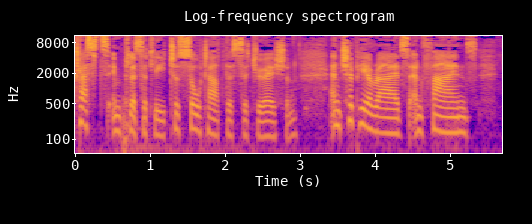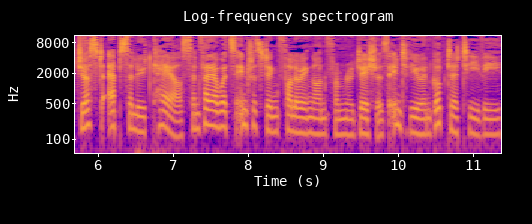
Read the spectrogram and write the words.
trusts implicitly to sort out this situation. And Chippy arrives and finds just absolute chaos. And for what's interesting following on from Rajesh's interview in Gupta TV,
